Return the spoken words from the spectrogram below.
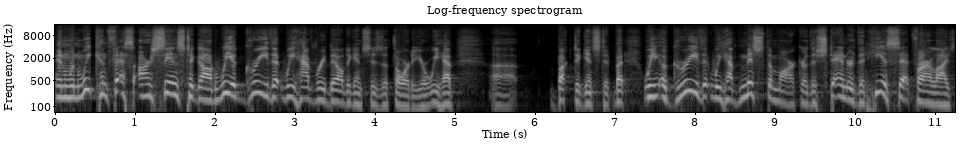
And when we confess our sins to God, we agree that we have rebelled against His authority or we have uh, bucked against it, but we agree that we have missed the mark or the standard that He has set for our lives.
